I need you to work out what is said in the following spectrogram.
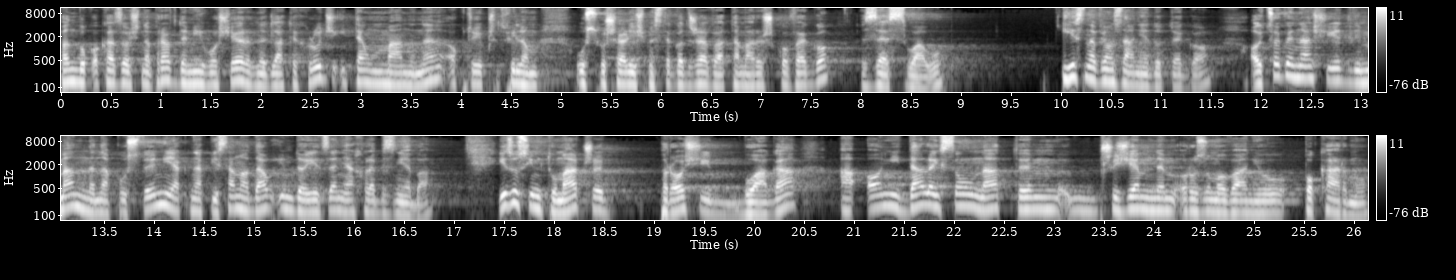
Pan Bóg okazał się naprawdę miłosierny dla tych ludzi i tę mannę, o której przed chwilą usłyszeliśmy z tego drzewa tamaryszkowego, zesłał. I jest nawiązanie do tego. Ojcowie nasi jedli mannę na pustyni, jak napisano, dał im do jedzenia chleb z nieba. Jezus im tłumaczy, prosi, błaga, a oni dalej są na tym przyziemnym rozumowaniu pokarmu,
